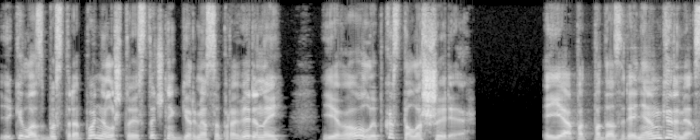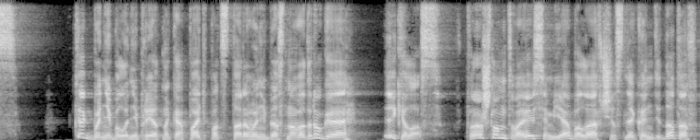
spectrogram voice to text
Икилос быстро понял, что источник Гермеса проверенный, его улыбка стала шире. «Я под подозрением, Гермес. Как бы ни было неприятно копать под старого небесного друга, Икилос, в прошлом твоя семья была в числе кандидатов,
